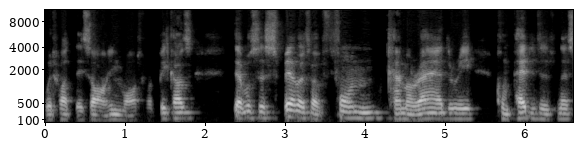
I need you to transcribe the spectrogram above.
with what they saw in Waterford because there was a spirit of fun, camaraderie, competitiveness,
